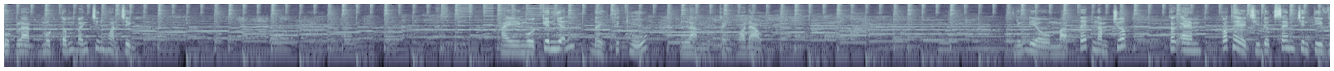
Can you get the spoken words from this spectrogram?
buộc lạt một tấm bánh trưng hoàn chỉnh. Hay ngồi kiên nhẫn đầy thích thú, làm một cành hoa đào. Những điều mà tết năm trước, các em có thể chỉ được xem trên TV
